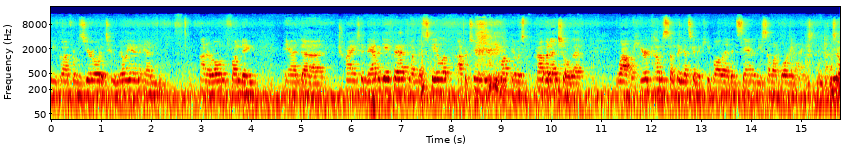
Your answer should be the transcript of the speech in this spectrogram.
we've gone from zero to two million and on our own funding. And uh, trying to navigate that, when the scale-up opportunity came up, it was providential that, wow, here comes something that's gonna keep all that insanity somewhat organized. So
